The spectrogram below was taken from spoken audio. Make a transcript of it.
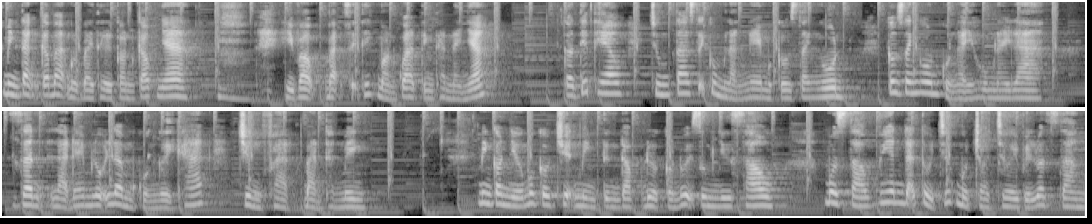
mình tặng các bạn một bài thơ còn cóc nha. Hy vọng bạn sẽ thích món quà tinh thần này nhé. Còn tiếp theo, chúng ta sẽ cùng lắng nghe một câu danh ngôn. Câu danh ngôn của ngày hôm nay là Giận là đem lỗi lầm của người khác trừng phạt bản thân mình. Mình còn nhớ một câu chuyện mình từng đọc được có nội dung như sau – một giáo viên đã tổ chức một trò chơi với luật rằng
